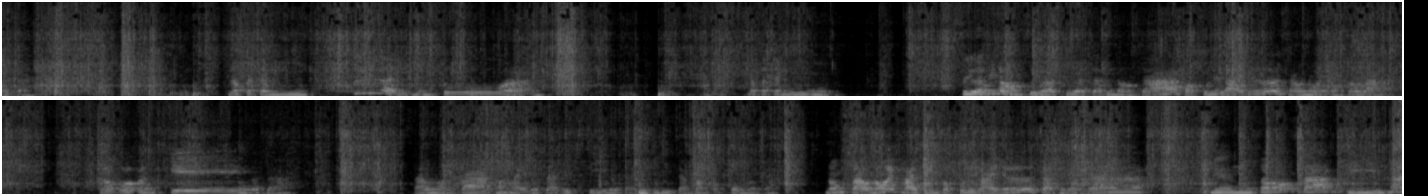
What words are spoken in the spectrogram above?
นะจ๊ะแล้วก็จะมีเสื้ออีกหนึ่งตัว แล้วก็จะมี เสือพี่น้องเสือเสือจ้ะพี่น้องจ้าขอบคุณหลายๆเด้อสาวหน่อยน้องสาวหลาแล้วก็กางเกงนะจ๊ะสาวหน่อยฝากมาให้นะจ๊ะ FC นะจ๊ะ FC จากบ้างประกงนะจ๊ะน้องสาวน้อยพายกินขอบคุณหลายๆเด้อจ้ะพี่น้องจ้า หนึ่งสองสามสี่ห้า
